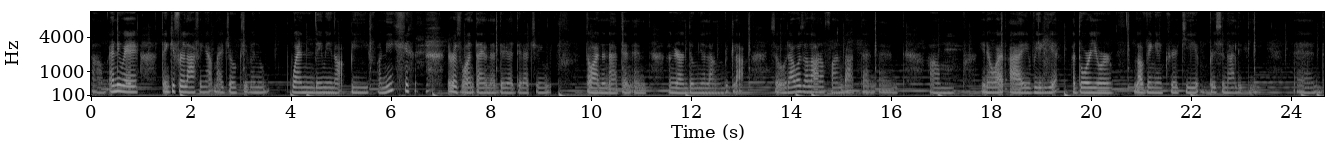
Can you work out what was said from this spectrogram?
Um, anyway, thank you for laughing at my jokes even when they may not be funny. there was one time na dire-diretso yung tawanan natin and ang random niya lang bigla. So that was a lot of fun back then and um, you know what? I really adore your loving and quirky personality and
